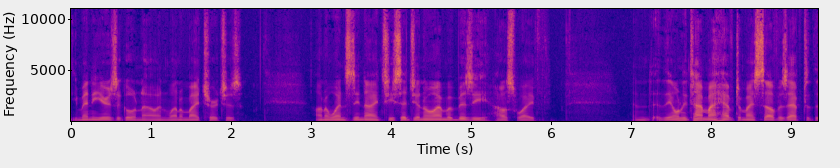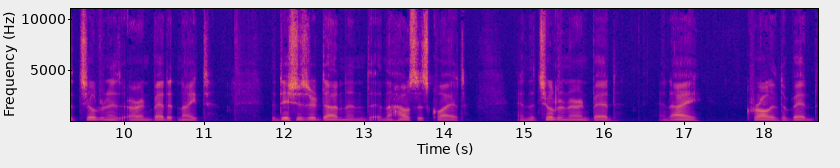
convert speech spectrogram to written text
many years ago now in one of my churches on a Wednesday night. She said, You know, I'm a busy housewife, and the only time I have to myself is after the children are in bed at night. The dishes are done, and, and the house is quiet, and the children are in bed, and I crawl into bed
